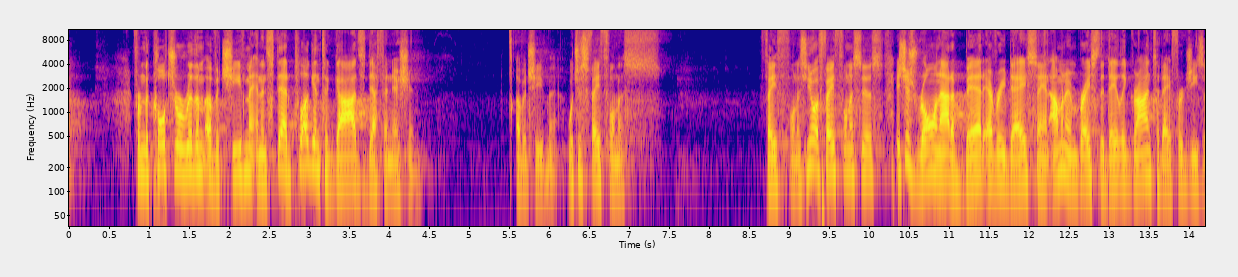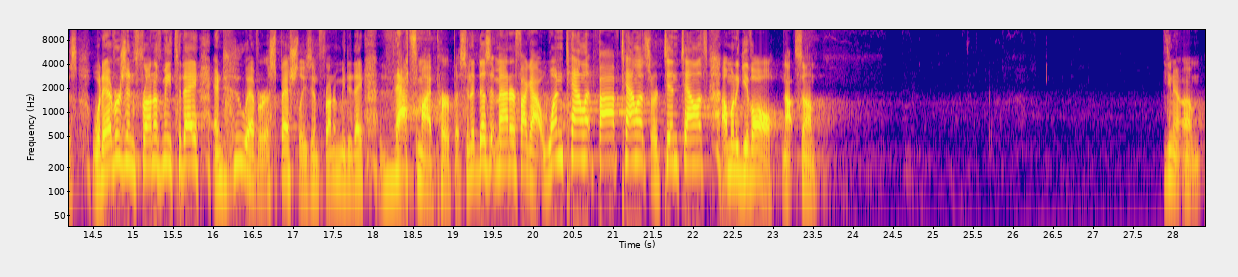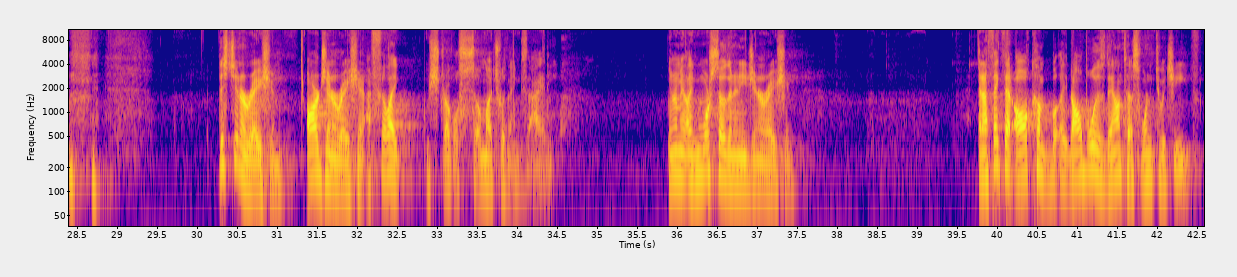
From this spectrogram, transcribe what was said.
from the cultural rhythm of achievement and instead plug into God's definition of achievement, which is faithfulness faithfulness. You know what faithfulness is? It's just rolling out of bed every day saying, I'm going to embrace the daily grind today for Jesus. Whatever's in front of me today, and whoever especially is in front of me today, that's my purpose. And it doesn't matter if I got one talent, five talents, or 10 talents, I'm going to give all, not some. You know, um, this generation, our generation, I feel like we struggle so much with anxiety. You know what I mean? Like more so than any generation. And I think that all come, it all boils down to us wanting to achieve,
